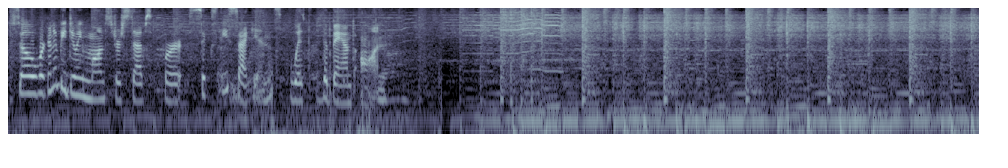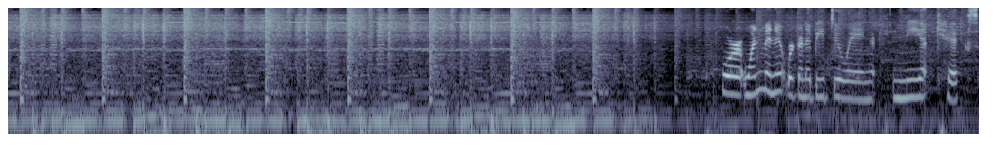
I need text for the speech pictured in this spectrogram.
So we're going to be doing monster steps for 60 seconds with the band on. For one minute, we're going to be doing knee kicks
